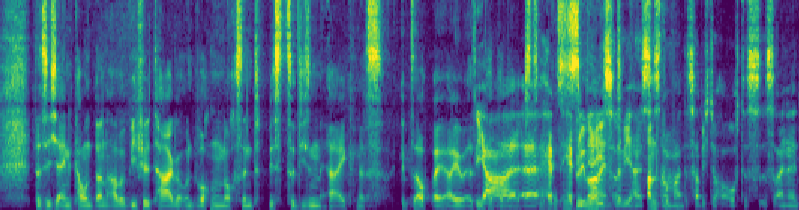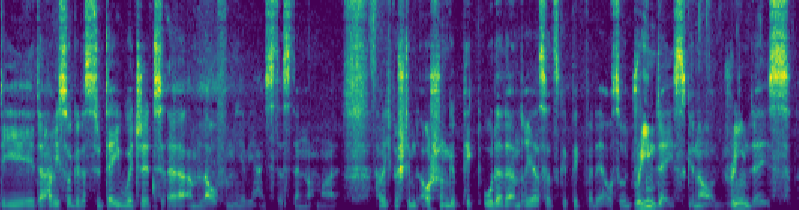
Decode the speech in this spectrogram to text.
dass ich einen Countdown habe, wie viele Tage und Wochen noch sind bis zu diesem Ereignis. Gibt es auch bei iOS und ja, äh, Happy, Happy Days oder wie heißt das nochmal? Das habe ich doch auch. Das ist eine, die, da habe ich sogar das Today-Widget äh, am Laufen hier. Wie heißt das denn nochmal? Habe ich bestimmt auch schon gepickt oder der Andreas hat es gepickt, weil der auch so Dream Days, genau, Dream Days.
